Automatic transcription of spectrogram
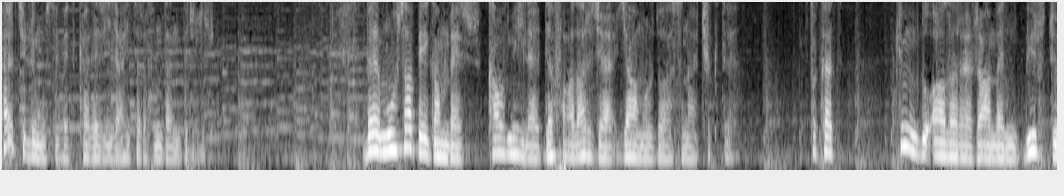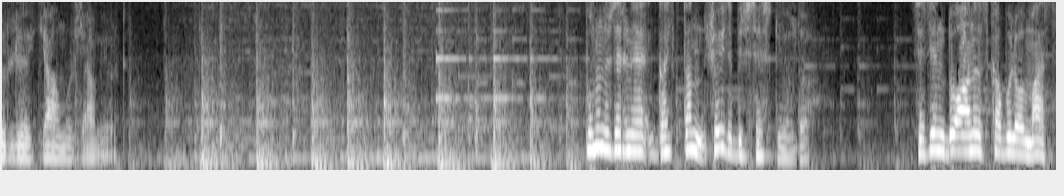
her türlü musibet kaderi ilahi tarafından verilir. Ve Musa peygamber kavmiyle defalarca yağmur duasına çıktı. Fakat tüm dualara rağmen bir türlü yağmur yağmıyordu. Bunun üzerine gayiptan şöyle bir ses duyuldu. Sizin duanız kabul olmaz.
